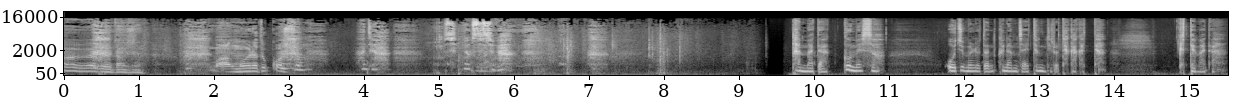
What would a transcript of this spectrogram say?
왜 그래 당신? 뭐 악몽이라도 꿨어? 아니야 신경 쓰지 마. 밤마다 꿈에서 오줌을 누던 그 남자의 등 뒤로 다가갔다. 그때마다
